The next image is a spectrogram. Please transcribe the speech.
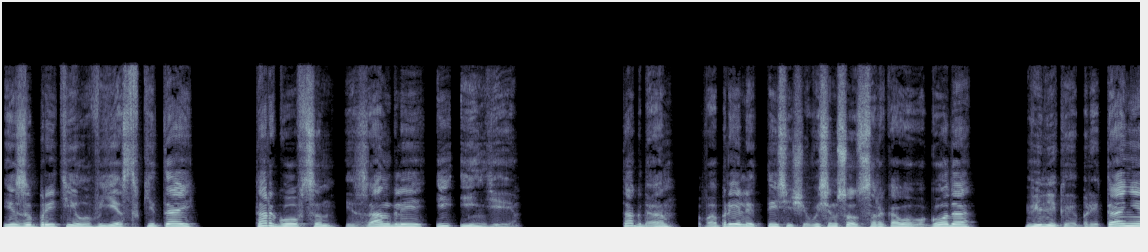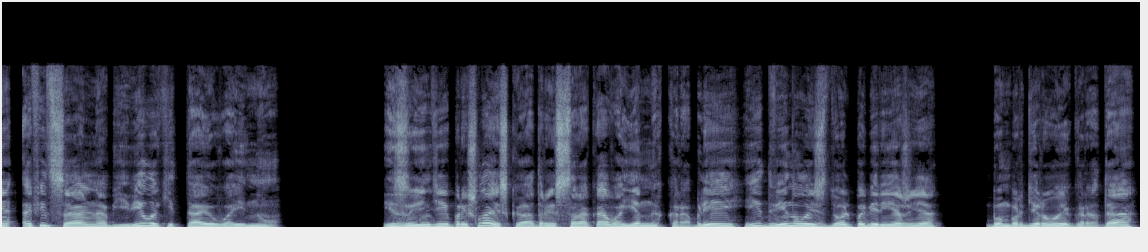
и запретил въезд в Китай торговцам из Англии и Индии. Тогда, в апреле 1840 года, Великая Британия официально объявила Китаю войну. Из Индии пришла эскадра из 40 военных кораблей и двинулась вдоль побережья, бомбардируя города,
